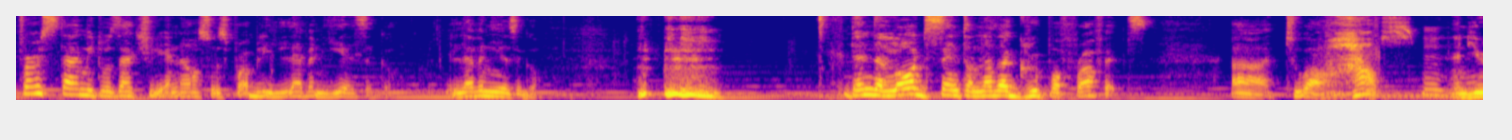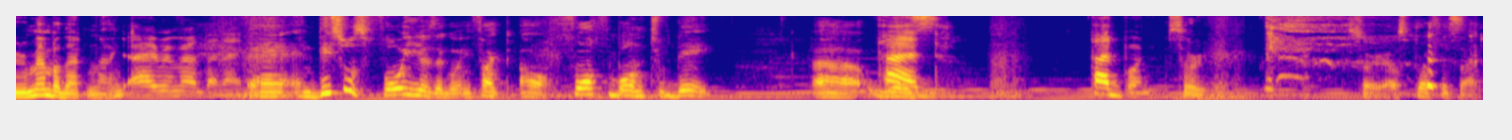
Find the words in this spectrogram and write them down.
first time it was actually announced was probably 11 years ago. 11 years ago. then the Lord sent another group of prophets uh, to our house. And you remember that night? I remember that night. Uh, and this was four years ago. In fact, our fourth born today uh, Third. was. Third born. Sorry, sorry, I was prophesying.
